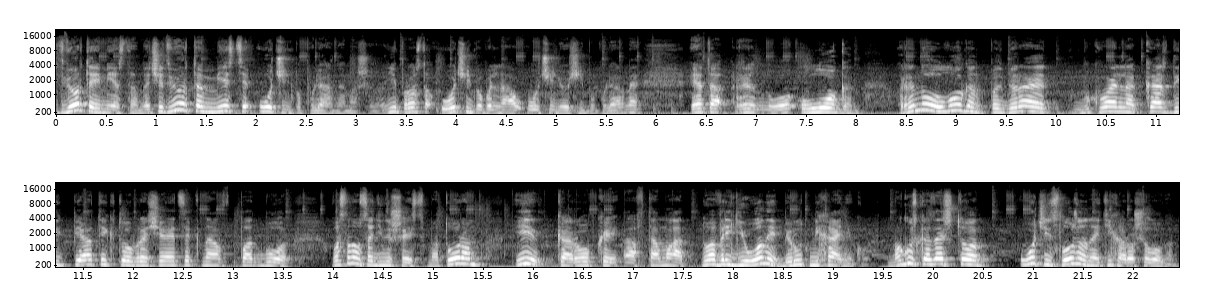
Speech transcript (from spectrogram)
Четвертое место. На четвертом месте очень популярная машина. Не просто очень популярная, а очень-очень популярная. Это Renault Logan. Renault Logan подбирает буквально каждый пятый, кто обращается к нам в подбор. В основном с 1.6 мотором и коробкой автомат. Ну а в регионы берут механику. Могу сказать, что очень сложно найти хороший Логан.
